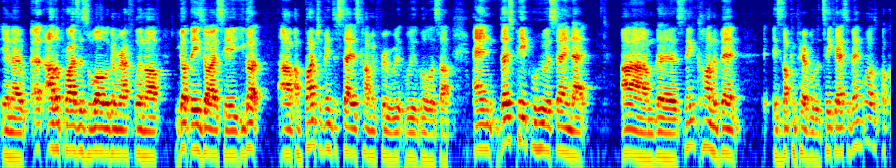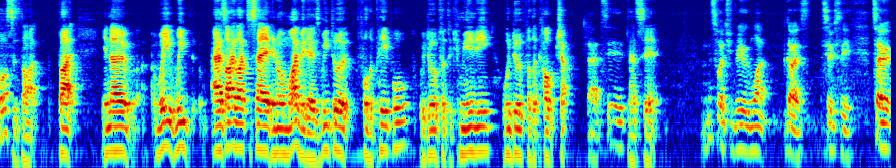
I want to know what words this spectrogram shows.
you know uh, other prizes as well. We're gonna raffling off. You got these guys here. You got um, a bunch of interstaters coming through with, with all this stuff. And those people who are saying that um the SneakerCon event is not comparable to the TKS event. Well, of course it's not. But you know we we as I like to say it in all my videos, we do it for the people. We do it for the community. We do it for the culture. That's it. That's it. That's what you really want, guys. Seriously. So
